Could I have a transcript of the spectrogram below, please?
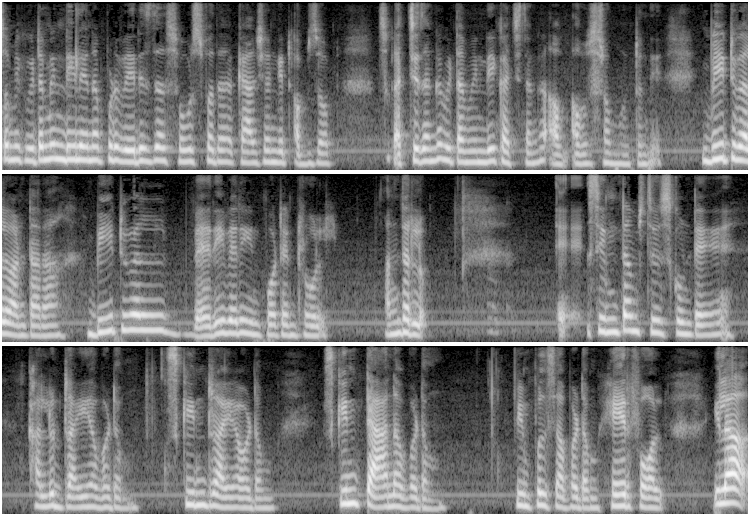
సో మీకు విటమిన్ డి లేనప్పుడు where is the source for the calcium get absorb so ఖచ్చితంగా విటమిన్ డి ఖచ్చితంగా అవ- అవసరం ఉంటుంది. బీ ట్వెల్వ్ అంటారా? B twelve very very important role అందరిలో. సిమ్టమ్స్ తీసుకుంటే కళ్ళు డ్రై అవ్వడం స్కిన్ డ్రై అవ్వడం స్కిన్ ట్యాన్ అవ్వడం పింపుల్స్ అవ్వడం హెయిర్ ఫాల్ ఇలా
